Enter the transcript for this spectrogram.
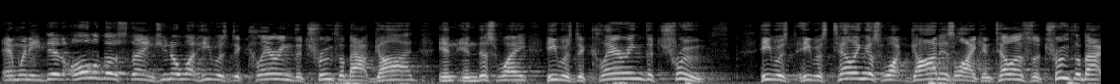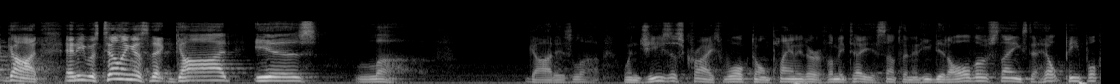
And when he did all of those things, you know what? He was declaring the truth about God in, in this way. He was declaring the truth. He was, he was telling us what God is like and telling us the truth about God. And he was telling us that God is love. God is love. When Jesus Christ walked on planet Earth, let me tell you something, and he did all those things to help people,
